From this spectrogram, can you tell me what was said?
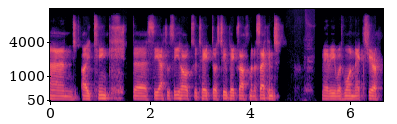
and I think the Seattle Seahawks would take those two picks off them in a second, maybe with one next year.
